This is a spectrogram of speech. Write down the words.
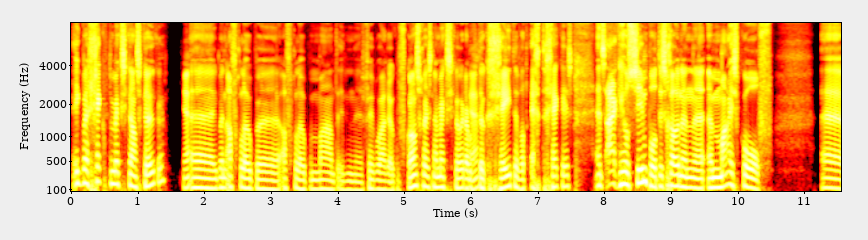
ik ben gek op de Mexicaanse keuken. Ja. Uh, ik ben afgelopen, afgelopen maand in eh, februari ook op vakantie geweest naar Mexico. Daar heb ik het ook gegeten, wat echt te gek is. En het is eigenlijk heel simpel. Het is gewoon een, eh, een maiskolf uh,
